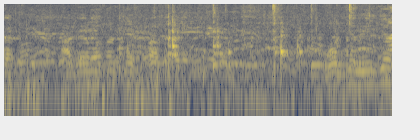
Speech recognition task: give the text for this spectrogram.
দেখো আগের মতো টেস্ট পাবে। ওর যে নিজস্ব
